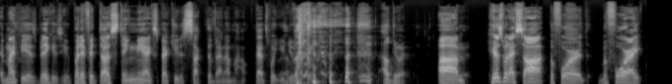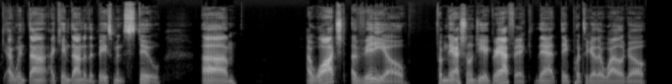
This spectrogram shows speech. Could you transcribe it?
It might be as big as you, but if it does sting me, I expect you to suck the venom out. That's what you do. I'll do it. I'll Um, do it. here's what I saw before before I I went down. I came down to the basement stew. Um, I watched a video from National Geographic that they put together a while ago.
